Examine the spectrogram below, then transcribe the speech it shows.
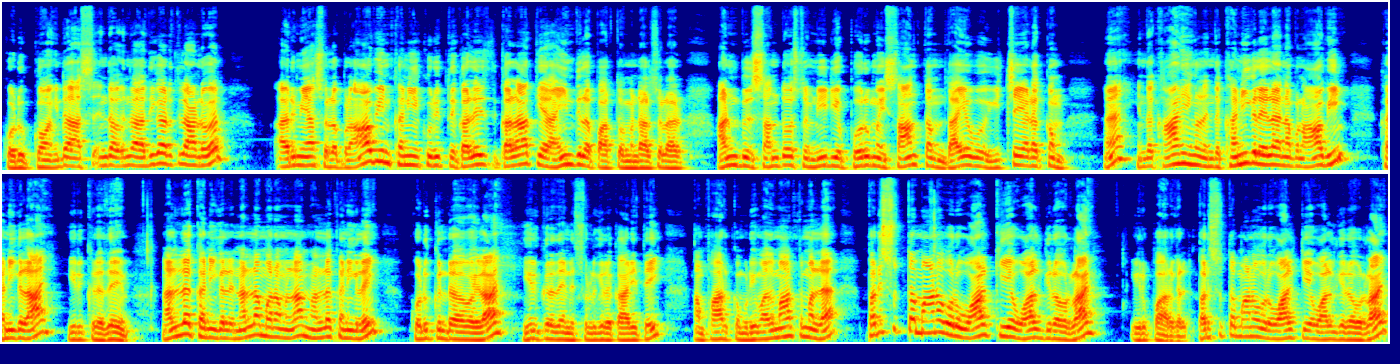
கொடுக்கும். இந்த அஸ்- இந்த இந்த அதிகாரத்தில் ஆண்டவர் அருமையாக சொல்லப்படும். ஆவியின் கனியை குறித்து கலை கலாத்தியர் ஐந்தில் பார்த்தோம் என்றால் சொல்றார் அன்பு சந்தோஷம் நீடிய பொறுமை சாந்தம் தயவு இச்சையடக்கம் இந்த காரியங்கள் இந்த கனிகள் எல்லாம் என்ன பண்ணும்? ஆவின் கனிகளாய் இருக்கிறது. நல்ல கனிகளை நல்ல மரமெல்லாம் நல்ல கனிகளை கொடுக்கின்றவைகளாய் இருக்கிறது என்று சொல்கிற காரியத்தை நாம் பார்க்க முடியும். அது மட்டுமல்ல பரிசுத்தமான ஒரு வாழ்க்கையை வாழ்கிறவர்களாய் இருப்பார்கள். பரிசுத்தமான ஒரு வாழ்க்கையை வாழ்கிறவர்களாய்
